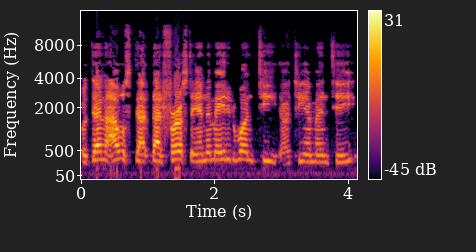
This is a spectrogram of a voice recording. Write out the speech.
but then I was that that first animated one, T uh, TMNT.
